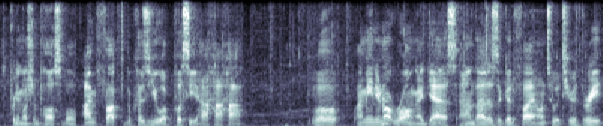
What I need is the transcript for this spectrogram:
It's pretty much impossible. I'm fucked because you are pussy, ha ha ha. Well, I mean, you're not wrong, I guess. And that is a good fight onto a tier 3.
